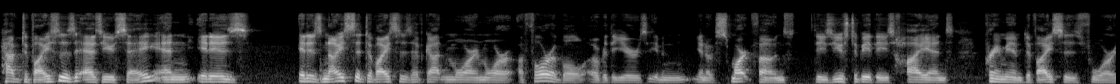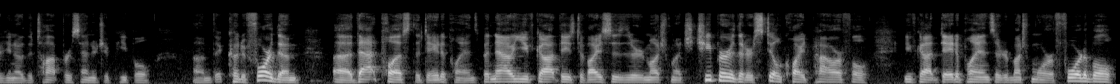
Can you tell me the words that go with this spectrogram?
have devices, as you say, and it is it is nice that devices have gotten more and more affordable over the years. Even you know smartphones; these used to be these high-end premium devices for you know the top percentage of people um, that could afford them, uh, that plus the data plans. But now you've got these devices that are much, much cheaper, that are still quite powerful. You've got data plans that are much more affordable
